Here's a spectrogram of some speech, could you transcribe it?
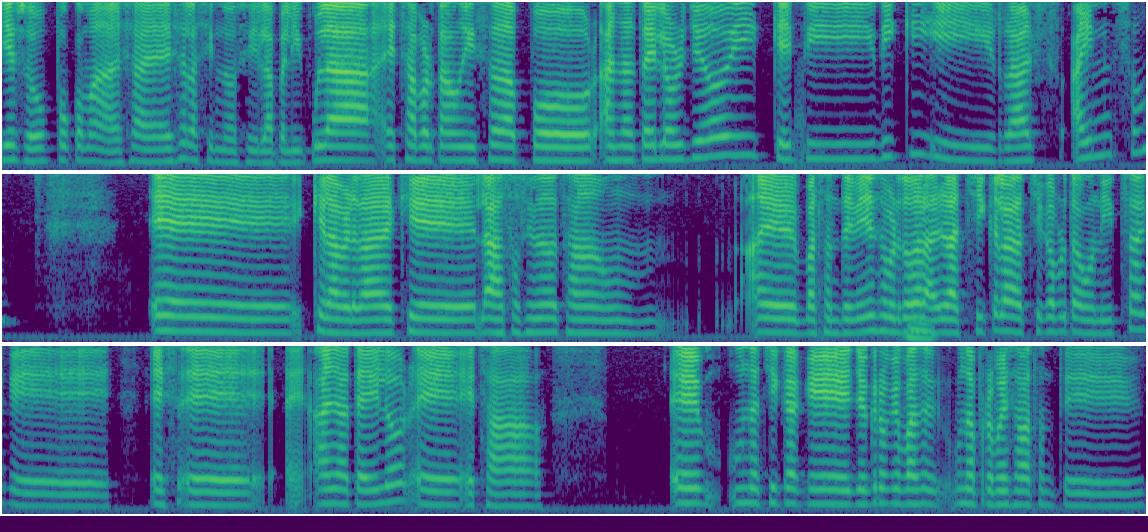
y eso, poco más. Esa, esa es la sinopsis. La película está protagonizada por Anna Taylor-Joy, Katie Dickey y Ralph Ineson. Eh, que la verdad es que las actuaciones están eh, bastante bien, sobre todo la, la chica, la chica protagonista, que es eh, Anna Taylor, eh, está eh, una chica que yo creo que va a ser una promesa bastante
